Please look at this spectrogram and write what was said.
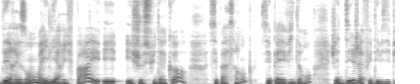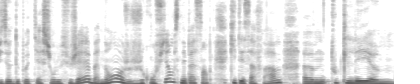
des raisons, bah, il n'y arrive pas. Et, je suis d'accord. C'est pas simple, c'est pas évident. J'ai déjà fait des épisodes de podcast sur le sujet. Bah non, je confirme, ce n'est pas simple quitter sa femme, euh, toutes les... Euh,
